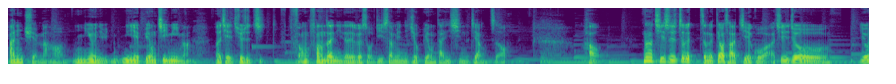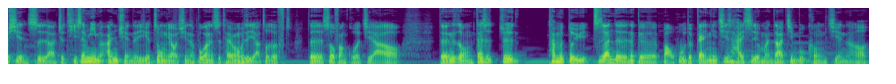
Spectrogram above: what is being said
安全嘛哦，因为你你也不用记密码，而且就是记。放放在你的这个手机上面，你就不用担心了。这样子哦，好，那其实这个整个调查结果啊，其实就有显示啊，就提升密码安全的一个重要性啊，不管是台湾或是亚洲的的受访国家哦的那种，但是就是他们对于治安的那个保护的概念，其实还是有蛮大的进步空间的哦。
